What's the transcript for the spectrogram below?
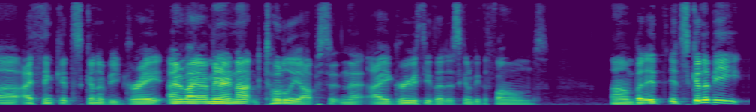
Uh, I think it's gonna be great. I, I mean, I'm not totally opposite in that I agree with you that it's gonna be the phones, um, but it, it's gonna be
